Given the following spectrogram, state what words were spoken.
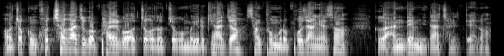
어 조금 고쳐가지고 팔고 어쩌고 저쩌고 뭐 이렇게 하죠? 상품으로 포장해서 그거 안 됩니다 절대로.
